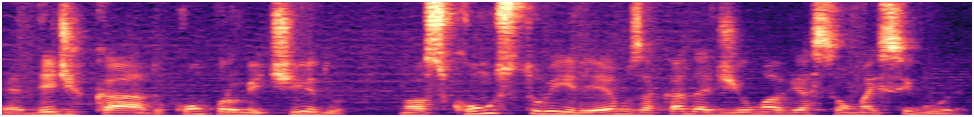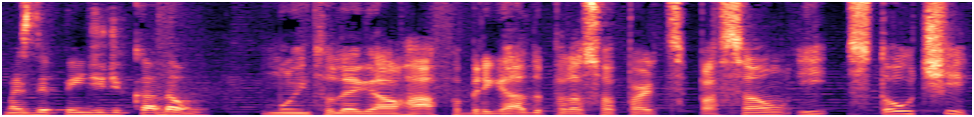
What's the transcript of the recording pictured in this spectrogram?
é, dedicado, comprometido, nós construiremos a cada dia uma aviação mais segura. Mas depende de cada um. Muito legal, Rafa. Obrigado pela sua participação e Stout,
